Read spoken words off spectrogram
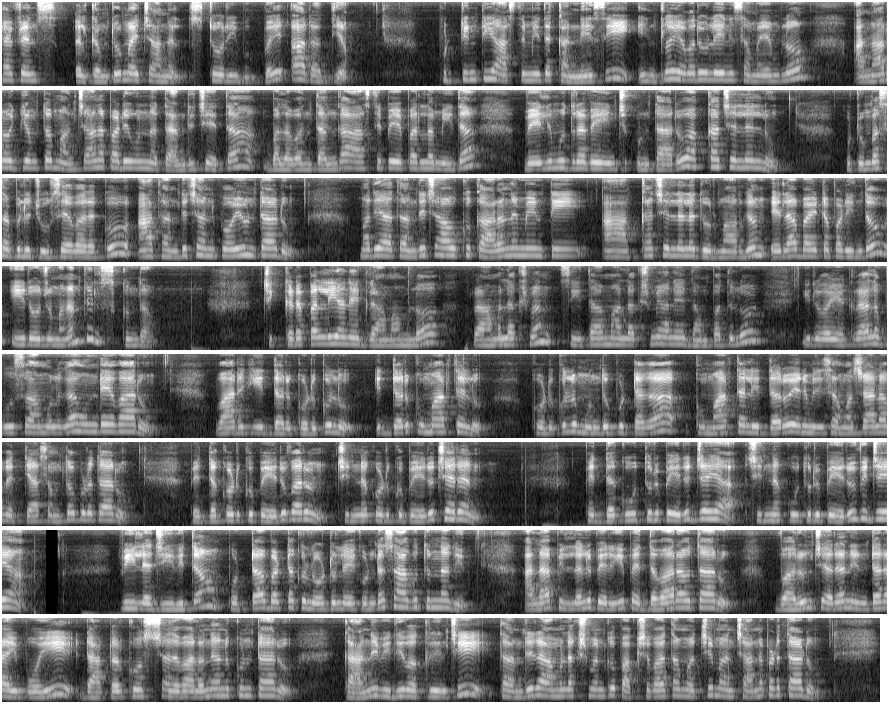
Hi friends welcome to my channel story book by Aradhya పుట్టింటి ఆస్తి మీద కన్నేసి ఇంట్లో ఎవరూ లేని సమయంలో అనారోగ్యంతో మంచాన పడి ఉన్న తండ్రి చేత బలవంతంగా ఆస్తి పేపర్ల మీద వేలిముద్ర వేయించుకుంటారు అక్కా చెల్లెళ్ళు. కుటుంబ సభ్యులు చూసే వరకు ఆ తండ్రి చనిపోయి ఉంటాడు. మరి ఆ తండ్రి చావుకు కారణమేంటి ఆ అక్క చెల్లెల దుర్మార్గం ఎలా బయటపడిందో ఈరోజు మనం తెలుసుకుందాం. చిక్కడపల్లి అనే గ్రామంలో రామలక్ష్మణ్ సీతామాలక్ష్మి అనే దంపతులు ఇరవై ఎకరాల భూస్వాములుగా ఉండేవారు. వారికి ఇద్దరు కొడుకులు ఇద్దరు కుమార్తెలు. కొడుకులు ముందు పుట్టగా కుమార్తెలు ఇద్దరు ఎనిమిది సంవత్సరాల వ్యత్యాసంతో పుడతారు. పెద్ద కొడుకు పేరు వరుణ్ చిన్న కొడుకు పేరు చరణ్. పెద్ద కూతురు పేరు జయ చిన్న కూతురు పేరు విజయ. వీళ్ళ జీవితం పుట్టాబట్టకు లోటు లేకుండా సాగుతున్నది. అలా పిల్లలు పెరిగి పెద్దవారవుతారు. వరుణ్ చరణ్ ఇంటర్ అయిపోయి డాక్టర్ కోర్స్ చదవాలని అనుకుంటారు. కానీ విధి వక్రించి తండ్రి రామలక్ష్మణ్కు పక్షవాతం వచ్చి మంచాన పడతాడు.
